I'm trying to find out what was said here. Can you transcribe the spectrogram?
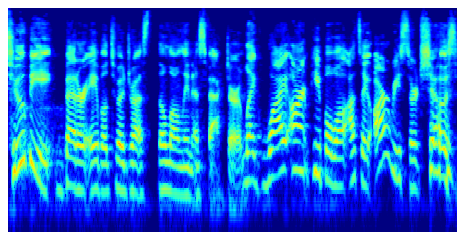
to be better able to address the loneliness factor. Like, why aren't people? Well, I'll say our research shows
